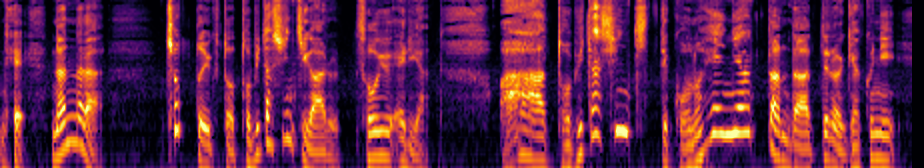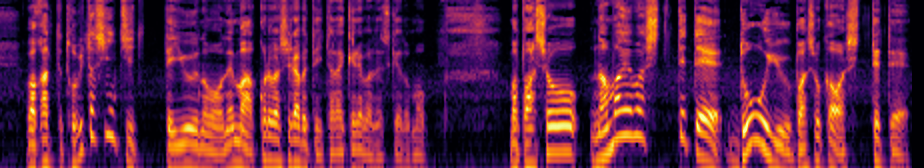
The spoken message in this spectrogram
で、なんなら、ちょっと行くと飛び田新地がある、そういうエリア。ああ、飛び田新地ってこの辺にあったんだっていうのは逆に分かって、飛び田新地っていうのもね、まあこれは調べていただければですけども、まあ場所、名前は知ってて、どういう場所かは知ってて、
